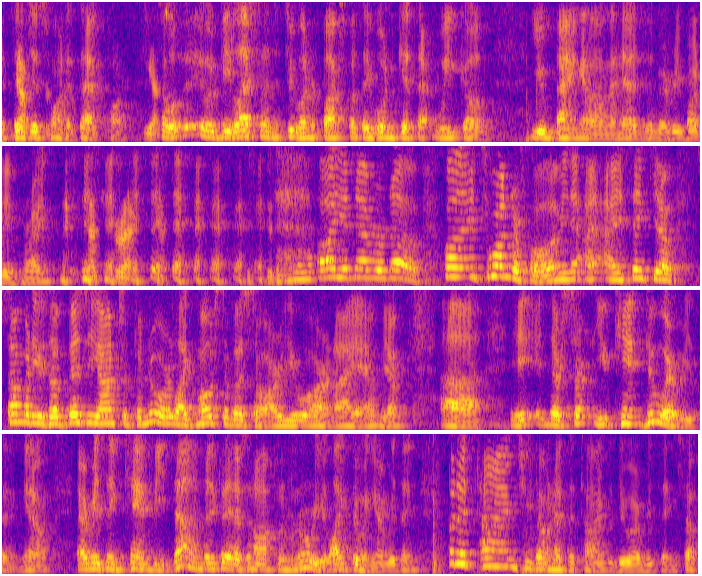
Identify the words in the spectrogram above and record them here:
If they yeah. just wanted that part. Yes. So it would be less than the 200 bucks, but they wouldn't get that week of you banging on the heads of everybody, right? That's correct. Yes. oh, you never know. Well, it's wonderful. I mean, I, I think you know somebody who's a busy entrepreneur, like most of us are. You are, and I am. Yeah. Uh, there's certain you can't do everything. You know, everything can be done, but as an entrepreneur, you like doing everything. But at times, you don't have the time to do everything. So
